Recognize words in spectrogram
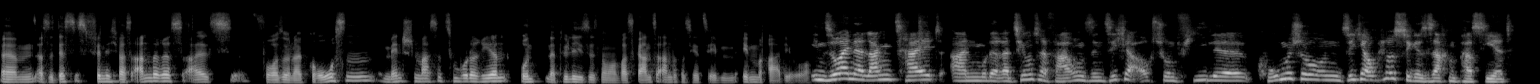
Ähm, also das ist, finde ich, was anderes, als vor so einer großen Menschenmasse zu moderieren. Und natürlich ist es nochmal was ganz anderes jetzt eben im Radio. In so einer langen Zeit an Moderationserfahrung sind sicher auch schon viele komische und sicher auch lustige Sachen passiert.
